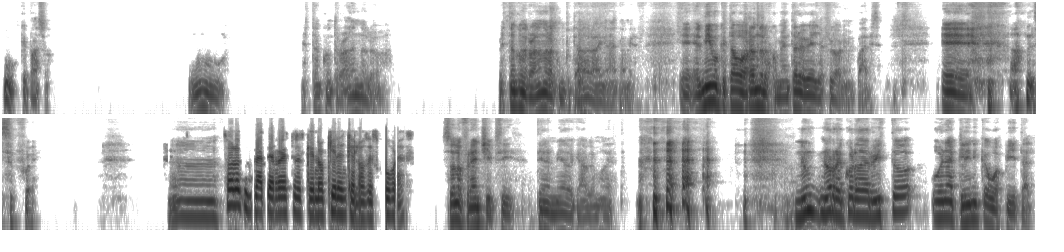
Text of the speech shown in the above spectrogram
Uh, ¿qué pasó? Uh, me están controlando Me están controlando la computadora. acá, mira. Eh, el mismo que estaba borrando los comentarios de Bella Flores, me parece. Eh, ¿A dónde se fue? Ah. son los extraterrestres que no quieren que los descubras. Son los friendships, sí. Tienen miedo de que hablemos de esto. no, recuerdo haber visto una clínica o hospital.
